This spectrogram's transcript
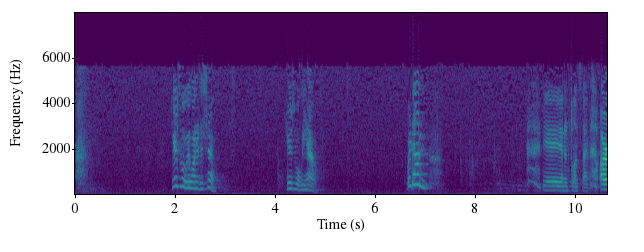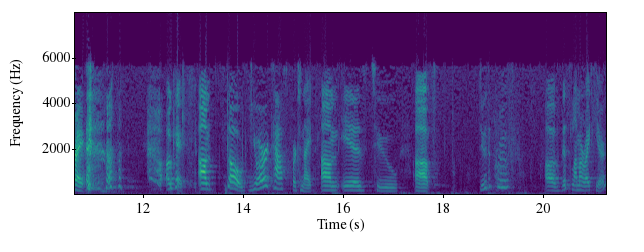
Here's what we wanted to show. Here's what we have. We're done. Yay, and it's lunchtime. All right. okay. Um, so your task for tonight um, is to uh, do the proof of this lemma right here.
